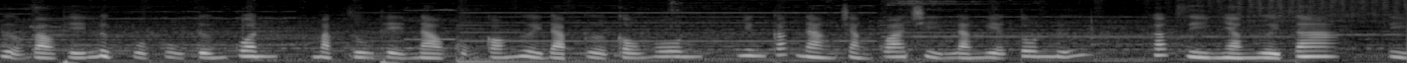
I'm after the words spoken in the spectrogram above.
Dựa vào thế lực của phủ tướng quân, mặc dù thể nào cũng có người đạp cửa cầu hôn, nhưng các nàng chẳng qua chỉ là nghĩa tôn nữ, khác gì nhà người ta, tỉ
